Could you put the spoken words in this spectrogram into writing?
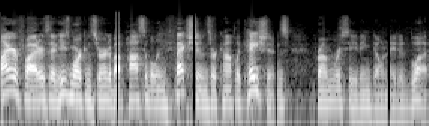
firefighter said he's more concerned about possible infections or complications from receiving donated blood.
